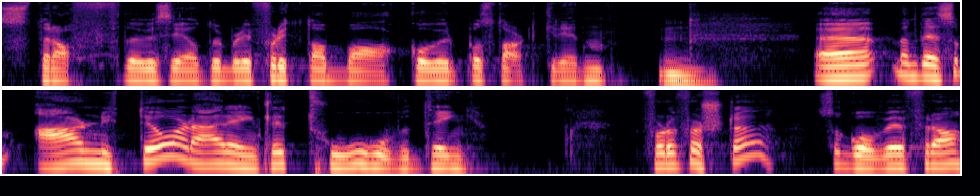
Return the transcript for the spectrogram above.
straff. Dvs. Si at du blir flytta bakover på startgriden. Mm. Uh, men det som er nytt i år, det er egentlig to hovedting. For det første så går vi fra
